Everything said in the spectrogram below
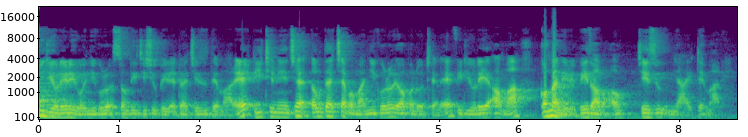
ဗီဒီယိုလေးတွေကိုညီကိုတို့အဆုံးထိကြည့်ရှုပေးတဲ့အတွက်ကျေးဇူးတင်ပါတယ်။ဒီထင်မြင်ချက်သုံးသက်ချက်ပေါ်မှာညီကိုတို့ရောဘယ်လိုထင်လဲဗီဒီယိုလေးရဲ့အောက်မှာ comment လေးတွေပေးသွားပါအောင်။ကျေးဇူးအများကြီးတင်ပါတယ်။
